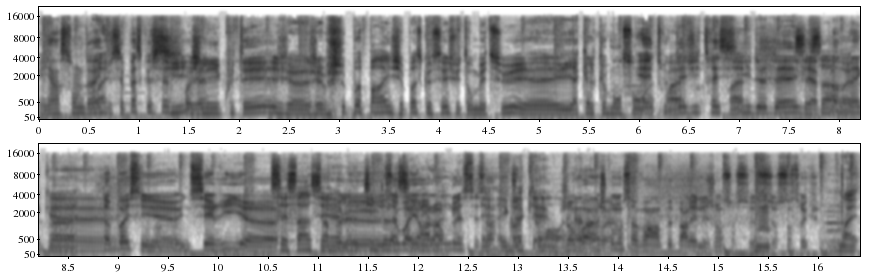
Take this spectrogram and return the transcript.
Il y a un son de Drake, Ouais. je sais pas ce que c'est Si, ce projet. je l'ai écouté, je, je, je sais pas pareil, je sais pas ce que c'est, je suis tombé dessus et il y a quelques bons sons. Il y a des trucs Ouais. d'Agi Tracy, Ouais. de Dave, il C'est y a ça, plein de mecs. euh, Top Boy, c'est euh, une série. euh, C'est ça, c'est un peu le le, titre de la The Wire série, à ouais. l'anglais, c'est ça Et- exactement. J'en Ah vois, bah je ouais. commence à voir un peu parler les gens sur ce, Mm. sur ce truc. Ouais,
